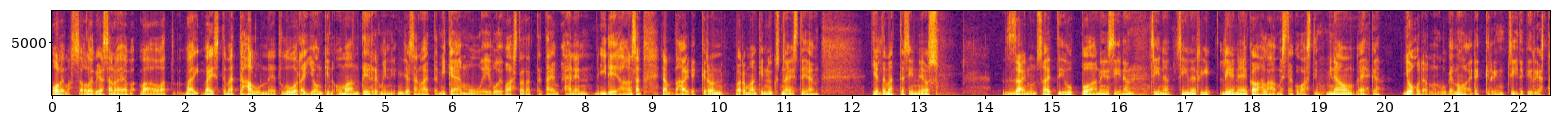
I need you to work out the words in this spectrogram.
olemassa olevia sanoja, vaan ovat väistämättä halunneet luoda jonkin oman termin ja sanoa, että mikään muu ei voi vastata tätä hänen ideaansa. Ja Heidegger on varmaankin yksi näistä ja kieltämättä sinne, jos Zainun saitti uppoaa, niin siinä, siinä, siinä lienee kahlaamista kovasti. Minä olen ehkä johdannon lukenut Heideggerin siitä kirjasta.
